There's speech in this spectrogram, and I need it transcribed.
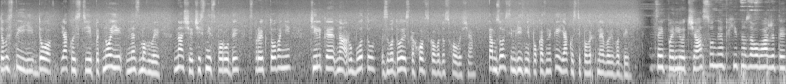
довести її до якості питної не змогли. Наші очисні споруди спроєктовані тільки на роботу з водою з Каховського водосховища. Там зовсім різні показники якості поверхневої води. Цей період часу необхідно зауважити,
